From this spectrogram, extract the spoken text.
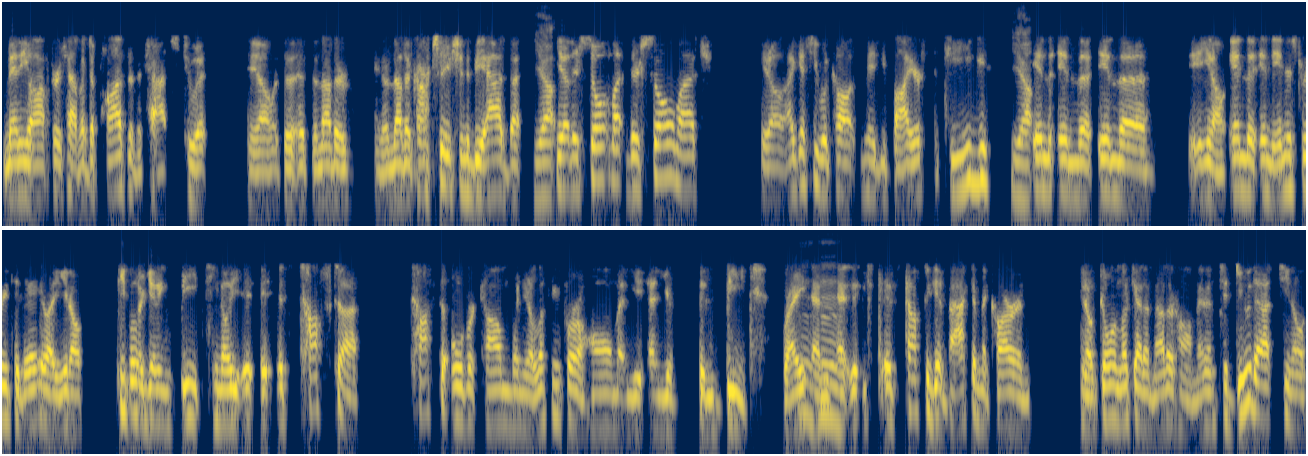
many offers have a deposit attached to it you know it's, a, it's another you know another conversation to be had but yeah you know there's so much there's so much you know i guess you would call it maybe buyer fatigue yeah in in the in the you know in the in the industry today like you know people are getting beat. You know, it, it, it's tough to tough to overcome when you're looking for a home and you and you've been beat, right? Mm-hmm. And, and it's, it's tough to get back in the car and you know go and look at another home. And to do that, you know,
